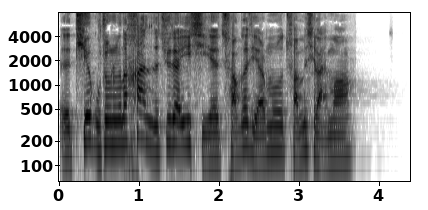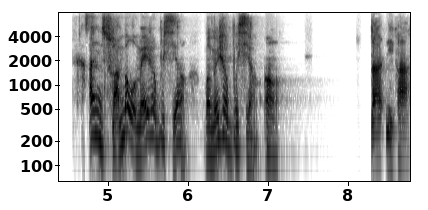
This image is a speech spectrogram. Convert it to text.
呃铁骨铮铮的汉子聚在一起传个节目，传不起来吗？啊，你传吧，我没说不行，我没说不行，嗯。来，你看，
